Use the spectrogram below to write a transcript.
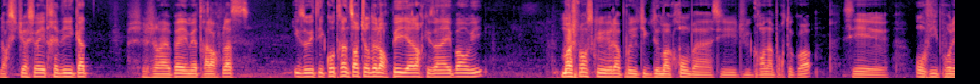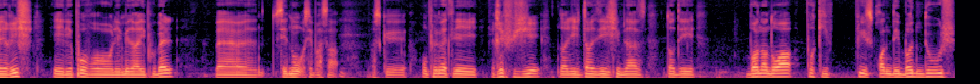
leur situation est très délicate. J'aurais pas aimé être à leur place. Ils ont été contraints de sortir de leur pays alors qu'ils n'en avaient pas envie. Moi, je pense que la politique de Macron, bah, c'est du grand n'importe quoi. C'est euh, on vit pour les riches et les pauvres, on les met dans les poubelles. Ben, c'est non, c'est pas ça. Parce que on peut mettre les réfugiés dans dans des gymnases, dans des bons endroits pour qu'ils puissent prendre des bonnes douches,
